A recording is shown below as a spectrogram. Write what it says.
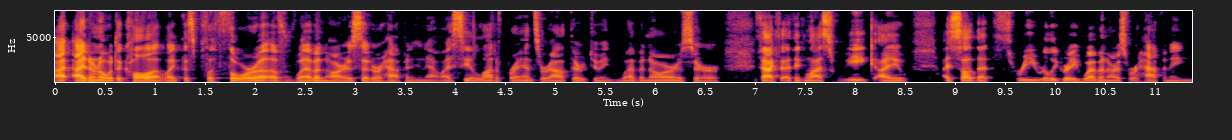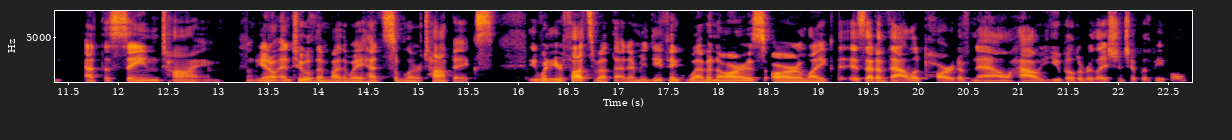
I, I don't know what to call it, like this plethora of webinars that are are happening now. I see a lot of brands are out there doing webinars or in fact, I think last week I I saw that three really great mm-hmm. webinars were happening at the same time. Um, you know, and two of them by the way had similar topics. What are your thoughts about that? I mean, do you think webinars are like is that a valid part of now how you build a relationship with people?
